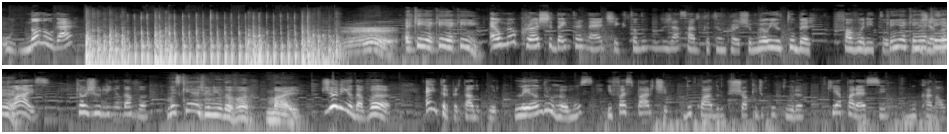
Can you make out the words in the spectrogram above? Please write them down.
o nono lugar. É quem? É quem? É quem? É o meu crush da internet, que todo mundo já sabe que eu tenho um crush. O meu youtuber favorito Quem é? Quem nos é? dias Quem é? atuais, que é o Julinho da Van. Mas quem é Julinho da Van? Mai. Julinho da Van é interpretado por Leandro Ramos e faz parte do quadro Choque de Cultura, que aparece no canal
